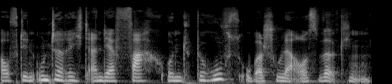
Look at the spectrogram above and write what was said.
auf den Unterricht an der Fach- und Berufsoberschule auswirken.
